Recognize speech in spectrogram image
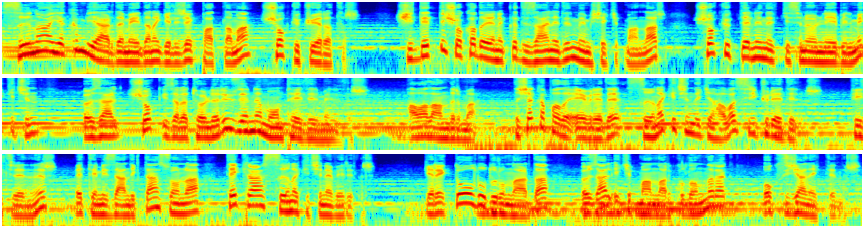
Sığınağa yakın bir yerde meydana gelecek patlama şok yükü yaratır. Şiddetli şoka dayanıklı dizayn edilmemiş ekipmanlar, şok yüklerinin etkisini önleyebilmek için özel şok izolatörleri üzerine monte edilmelidir. Havalandırma Dışa kapalı evrede sığınak içindeki hava sirküle edilir, filtrelenir ve temizlendikten sonra tekrar sığınak içine verilir. Gerekli olduğu durumlarda özel ekipmanlar kullanılarak oksijen eklenir.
